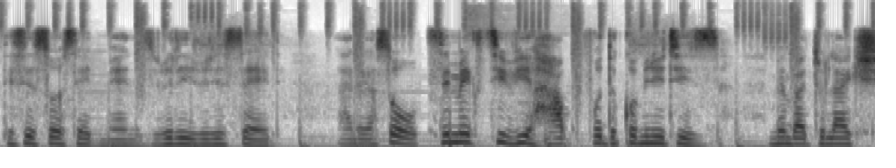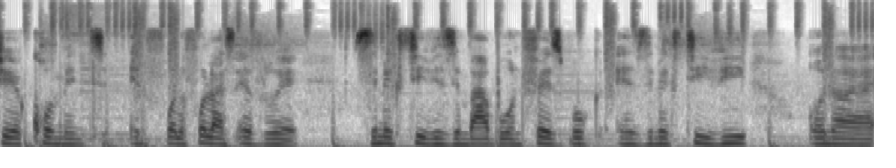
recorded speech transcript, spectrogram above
This is so sad man. It's really really sad and uh, so Ximex TV hub for the communities. Remember to like, share, comment, and follow follow us everywhere. Ximex TV Zimbabwe on Facebook and Ximex TV on our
